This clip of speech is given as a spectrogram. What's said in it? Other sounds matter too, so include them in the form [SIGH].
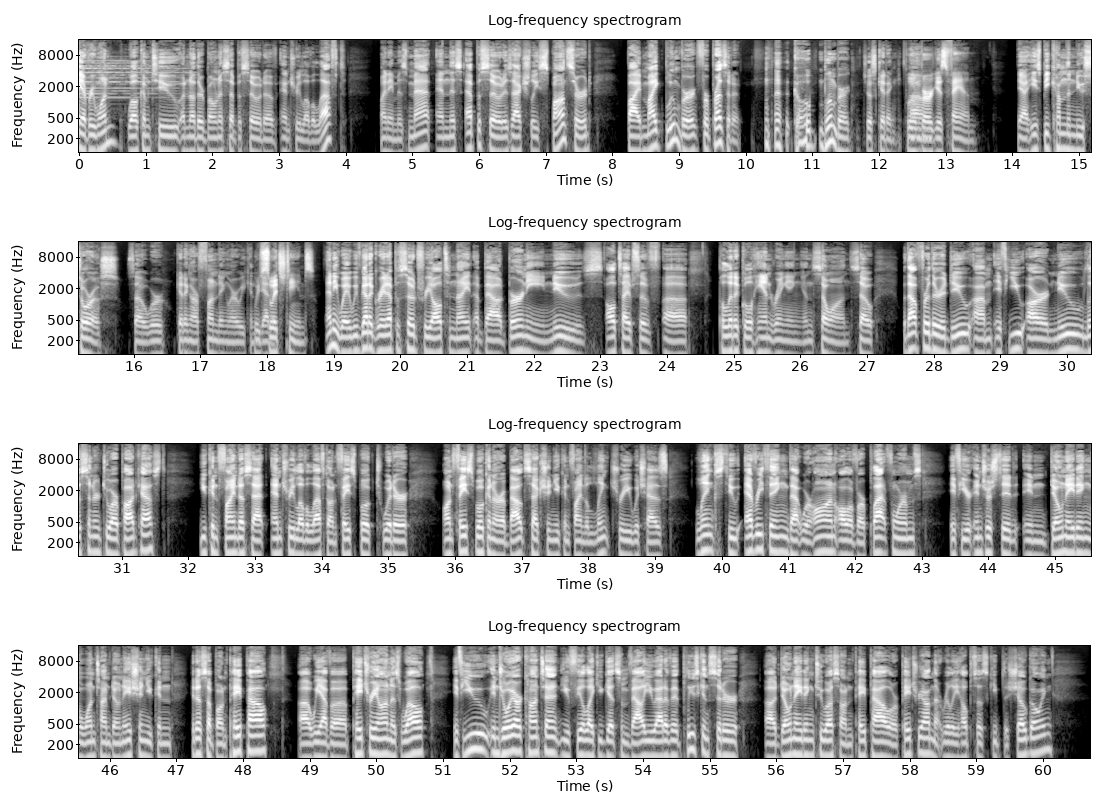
Hey everyone, welcome to another bonus episode of Entry Level Left. My name is Matt, and this episode is actually sponsored by Mike Bloomberg for president. [LAUGHS] Go Bloomberg. Just kidding. Bloomberg Um, is fam. yeah, he's become the new Soros. So we're getting our funding where we can We get it. switched teams. Anyway, we've got a great episode for y'all tonight about Bernie, news, all types of uh, political hand wringing, and so on. So, without further ado, um, if you are new listener to our podcast, you can find us at Entry Level Left on Facebook, Twitter. On Facebook, in our About section, you can find a link tree which has links to everything that we're on, all of our platforms. If you're interested in donating a one time donation, you can hit us up on PayPal. Uh, we have a Patreon as well. If you enjoy our content, you feel like you get some value out of it, please consider uh, donating to us on PayPal or Patreon. That really helps us keep the show going.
